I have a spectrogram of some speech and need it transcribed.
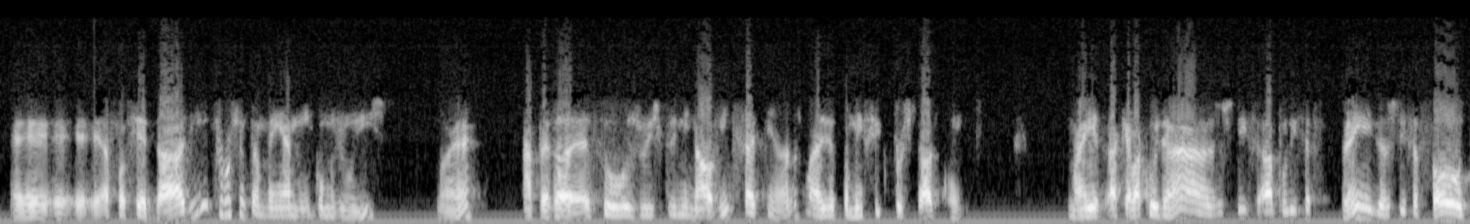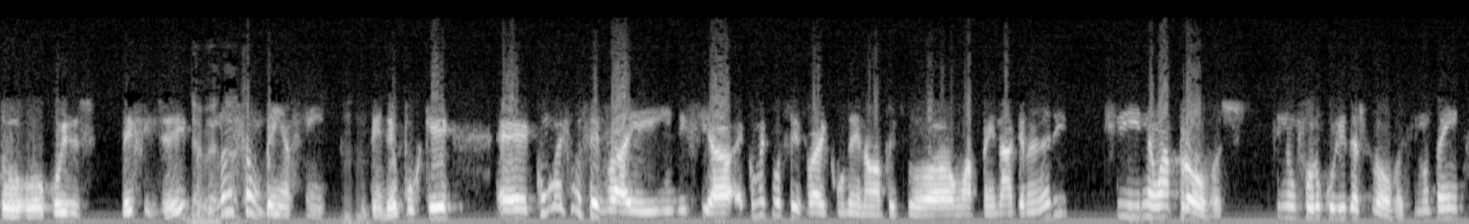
é, é, é, a sociedade e frustram também a mim como juiz, não é? apesar, eu sou juiz criminal há 27 anos, mas eu também fico frustrado com isso. Mas aquela coisa, ah, a, justiça, a polícia prende, a justiça solta, ou, ou coisas desse jeito, é não são bem assim, uhum. entendeu? Porque é, como é que você vai indiciar, como é que você vai condenar uma pessoa a uma pena grande se não há provas, se não foram colhidas provas, se não tem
